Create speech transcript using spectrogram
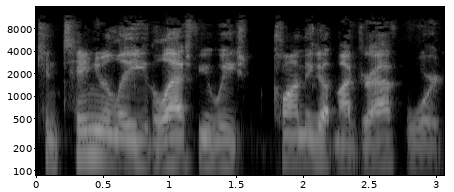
continually, the last few weeks, climbing up my draft board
